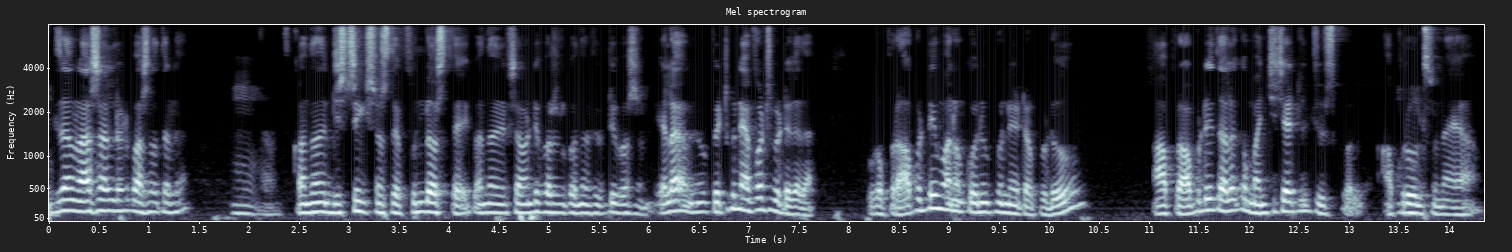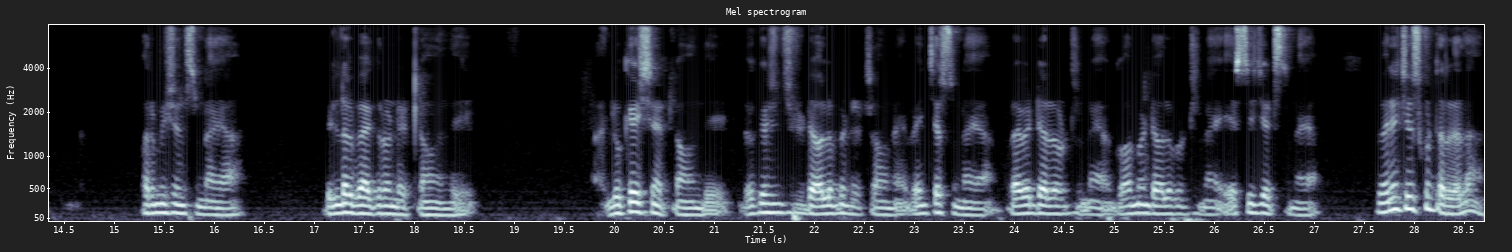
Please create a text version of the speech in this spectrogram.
ఎగ్జామ్ రాసాలంటే పాస్ అవుతాడా. కొంతమంది డిస్టింక్షన్ వస్తాయి ఫుల్ వస్తాయి కొంతమంది సెవెంటీ పర్సెంట్ కొంతమంది ఫిఫ్టీ పర్సెంట్. ఎలా? నువ్వు పెట్టుకునే ఎఫర్ట్స్ పెట్టు కదా. ఒక ప్రాపర్టీ మనం కొనుక్కునేటప్పుడు ఆ ప్రాపర్టీ తాలూకా మంచి చెట్లు చూసుకోవాలి. అప్రూవల్స్ ఉన్నాయా? పర్మిషన్స్ ఉన్నాయా? బిల్డర్ బ్యాక్గ్రౌండ్ ఎట్లా ఉంది? లొకేషన్ ఎట్లా ఉంది? లొకేషన్ చుట్టూ డెవలప్మెంట్ ఎట్లా ఉన్నాయి? వెంచర్స్ ఉన్నాయా? ప్రైవేట్ డెవలప్మెంట్స్ ఉన్నాయా? గవర్నమెంట్ డెవలప్మెంట్స్ ఉన్నాయా? ఎస్సీ జెట్స్ ఉన్నాయా? ఇవన్నీ చూసుకుంటారు కదా.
